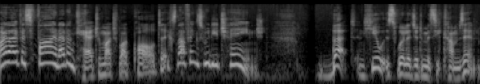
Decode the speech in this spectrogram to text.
my life is fine. I don't care too much about politics. Nothing's really changed. But, and here is where legitimacy comes in,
